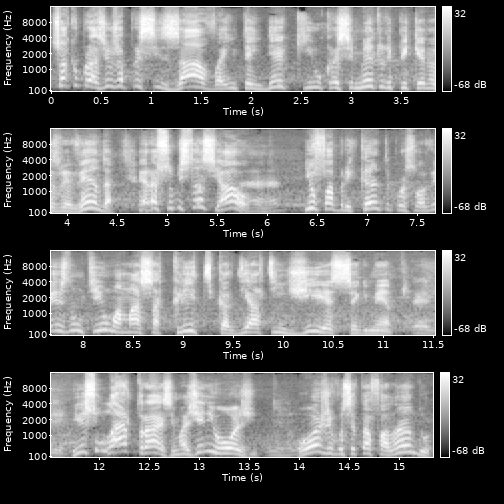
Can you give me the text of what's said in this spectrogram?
Só que o Brasil já precisava entender que o crescimento de pequenas revendas era substancial. Uhum. E o fabricante, por sua vez, não tinha uma massa crítica de atingir esse segmento. Entendi. Isso lá atrás, imagine hoje. Uhum. Hoje você está falando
